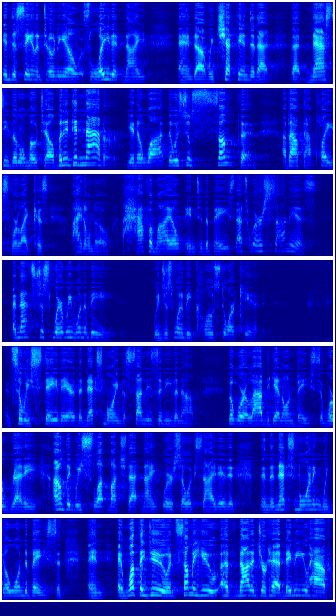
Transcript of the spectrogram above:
into San Antonio. It was late at night and uh, we checked into that, that nasty little motel, but it didn't matter. You know what? There was just something about that place where like, because I don't know, a half a mile into the base, that's where our son is. And that's just where we want to be. We just want to be close to our kid. And so we stay there. The next morning, the sun isn't even up, but we're allowed to get on base and we're ready. I don't think we slept much that night. We were so excited. And, and the next morning, we go on to base. And, and, and what they do, and some of you have nodded your head. Maybe you have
